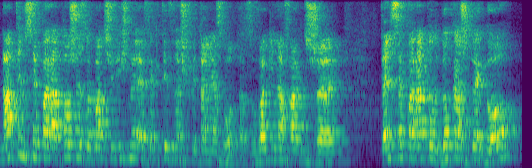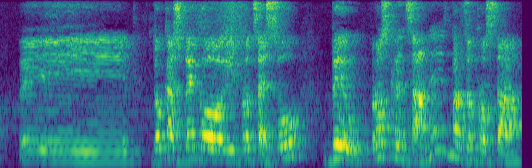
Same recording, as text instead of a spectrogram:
na tym separatorze zobaczyliśmy efektywność chwytania złota. Z uwagi na fakt, że ten separator do każdego, do każdego procesu był rozkręcany. Bardzo prosta,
